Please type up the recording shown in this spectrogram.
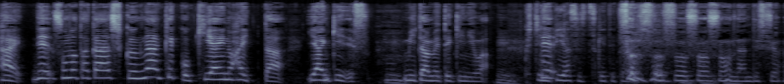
はい。で、その高橋くんが結構気合いの入ったヤンキーです。見た目的には。口にピアスつけてたそうそうそうそうそうなんですよ。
